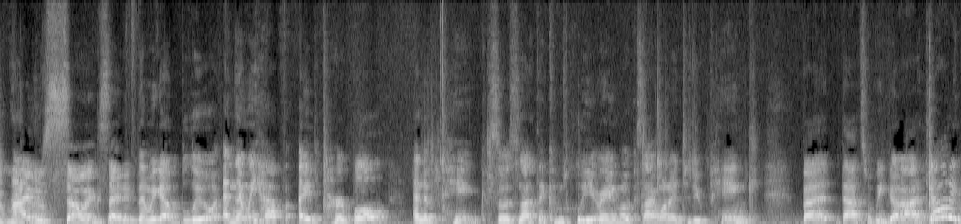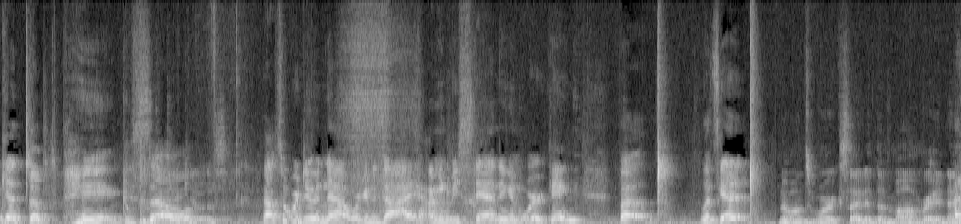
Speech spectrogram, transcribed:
am right i'm now. so excited then we got blue and then we have a purple and a pink so it's not the complete rainbow because i wanted to do pink but that's what we got gotta get the pink be so ridiculous. that's what we're doing now we're gonna dye i'm gonna be standing and working but let's get it No one's more excited than mom right now.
